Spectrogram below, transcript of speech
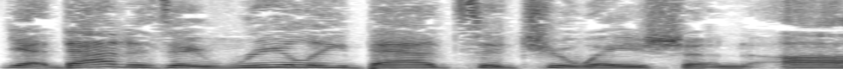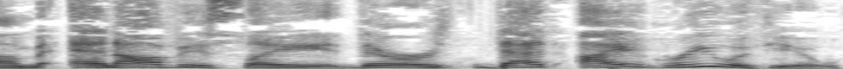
Yeah, that is a really bad situation. Um, and obviously there are that I agree with you.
